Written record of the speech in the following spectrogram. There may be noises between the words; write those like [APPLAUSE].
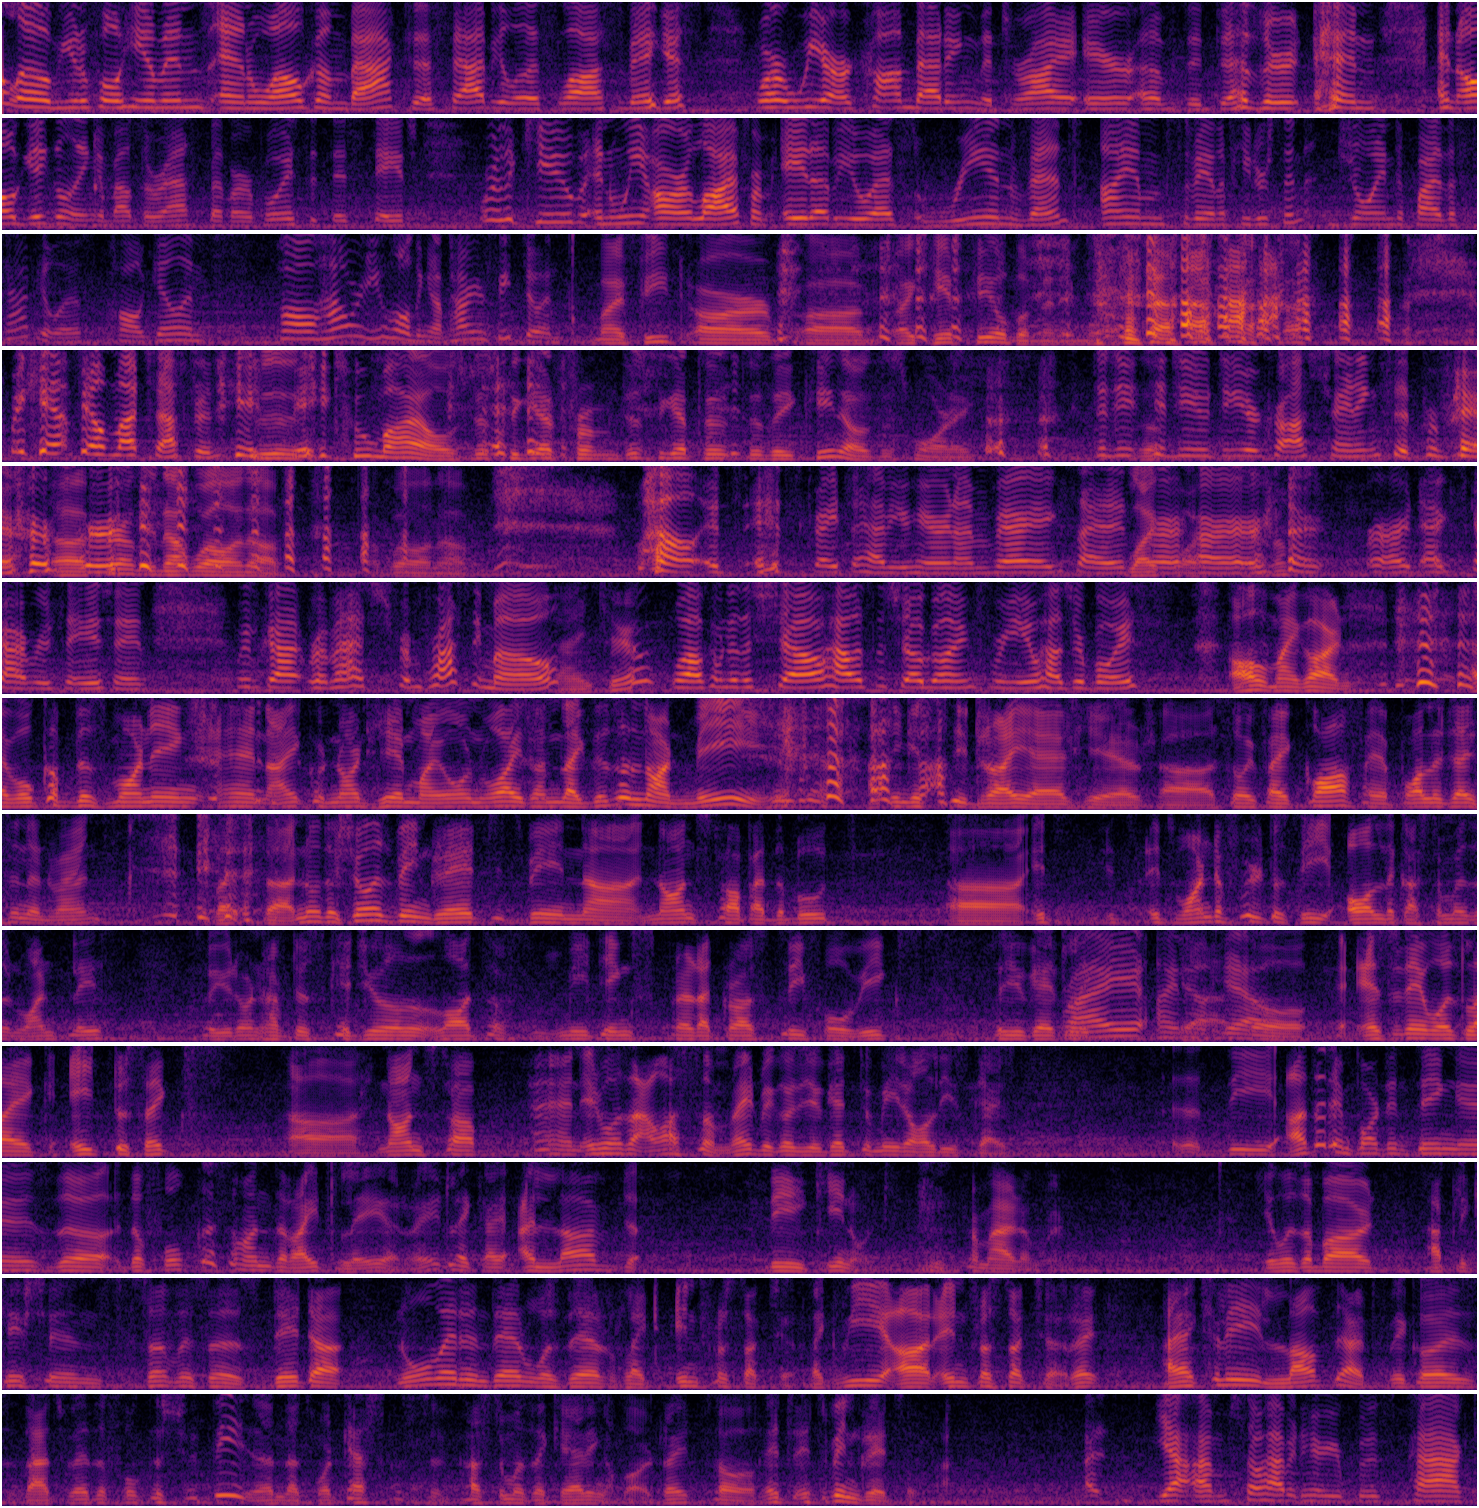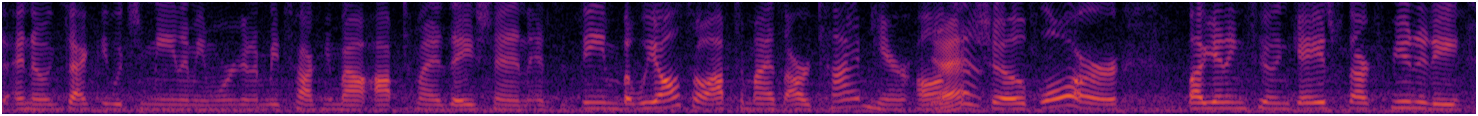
Hello, beautiful humans, and welcome back to fabulous Las Vegas, where we are combating the dry air of the desert [LAUGHS] and, and all giggling about the rasp of our voice at this stage. We're theCUBE, and we are live from AWS reInvent. I am Savannah Peterson, joined by the fabulous Paul Gillen. Paul, how are you holding up? How are your feet doing? My feet are, uh, I can't feel them anymore. [LAUGHS] we can't feel much after these weeks. Two miles just to get from, just to get to, to the keynote this morning. Did you, did you do your cross training to prepare uh, Apparently not well enough, not well enough. [LAUGHS] Well, it's it's great to have you here, and I'm very excited Likewise, for our, our, [LAUGHS] for our next conversation. We've got Ramesh from Prosimo. Thank you. Welcome to the show. How is the show going for you? How's your voice? Oh my God. [LAUGHS] I woke up this morning and I could not hear my own voice. I'm like, this is not me. I think it's the dry air here. Uh, so if I cough, I apologize in advance. But uh, no, the show has been great. It's been uh, non-stop at the booth. Uh, it's, it's, it's wonderful to see all the customers in one place, so you don't have to schedule lots of meetings spread across three, four weeks. So you get right, like, I know, yeah. So yesterday was like eight to six, uh, non-stop, and it was awesome, right? Because you get to meet all these guys. Uh, the other important thing is the, the focus on the right layer, right? Like I, I loved the keynote [CLEARS THROAT] from Adam. It was about applications, services, data. Nowhere in there was there like infrastructure. Like we are infrastructure, right? I actually love that because that's where the focus should be and that's what customers are caring about, right? So it's, it's been great so far. Uh, yeah, I'm so happy to hear your booth's packed. I know exactly what you mean. I mean, we're going to be talking about optimization. It's a theme, but we also optimize our time here on yeah. the show floor by getting to engage with our community.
